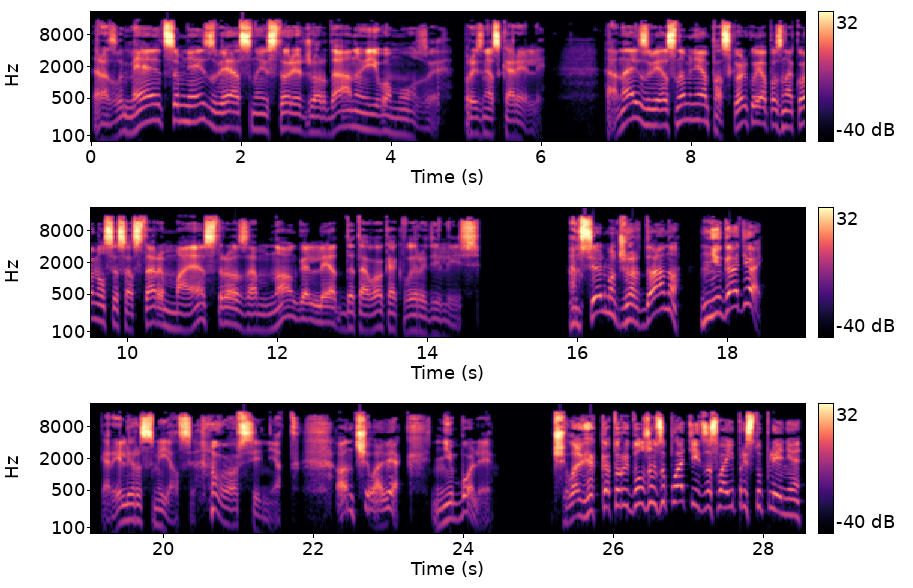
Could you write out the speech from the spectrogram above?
«Разумеется, мне известна история Джордано и его музы», — произнес Карелли. «Она известна мне, поскольку я познакомился со старым маэстро за много лет до того, как вы родились». «Ансельмо Джордано? Негодяй!» Карелли рассмеялся. «Вовсе нет. Он человек, не более». «Человек, который должен заплатить за свои преступления».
